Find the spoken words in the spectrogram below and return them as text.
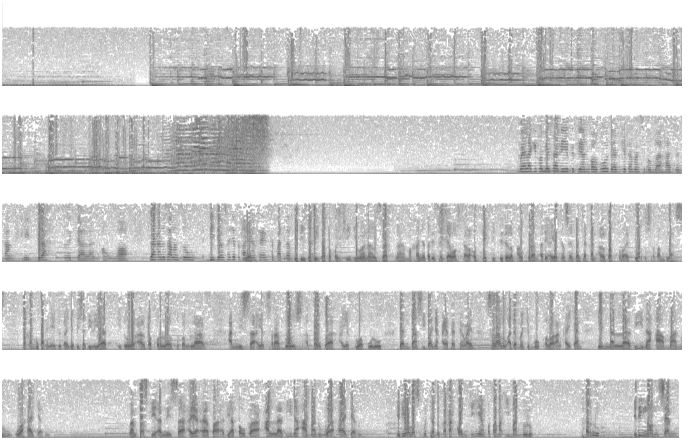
Kembali lagi pemirsa di Titian Kolbu dan kita masih membahas tentang hijrah ke jalan Allah. Silakan Ustaz langsung dijawab saja pertanyaan Iya. saya sempat ter. Jadi tadi kata kunci gimana Ustaz? Nah makanya tadi saya jawab secara objektif di dalam Al-Quran Tadi ayat yang saya bacakan Al-Baqarah ayat 218 Bahkan bukan hanya itu saja bisa dilihat Itu Al-Baqarah 218 An-Nisa ayat 100 At-Taubah ayat 20 Dan masih banyak ayat-ayat yang lain Selalu ada majemuk Allah rangkaikan Innalladzina amanu wahajaru Lantas di An-Nisa ayat apa di At-Taubah alladzina amanu wa hajaru. Jadi Allah sebutkan tuh kata kuncinya yang pertama iman dulu. Baru. Jadi nonsen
